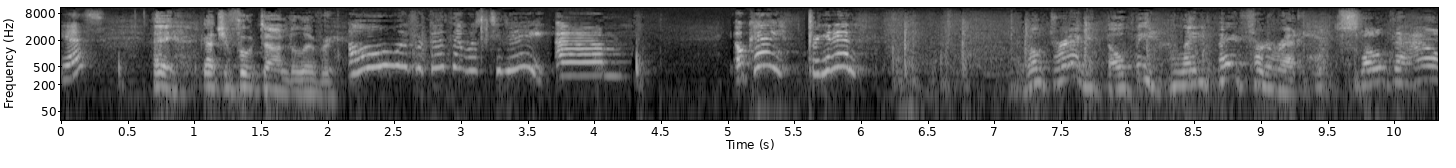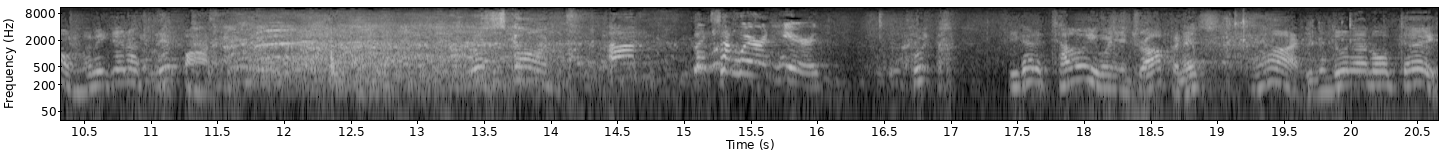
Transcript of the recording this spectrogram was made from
Yes? Hey, got your futon delivery. Oh, I forgot that was today. Um, okay, bring it in. Don't drag it, Dopey. The lady paid for it already. Slow down. Let me get a grip on it. Where's this going? Um, like somewhere in here. What? You gotta tell me when you're dropping it. Come on, you've been doing that all day.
